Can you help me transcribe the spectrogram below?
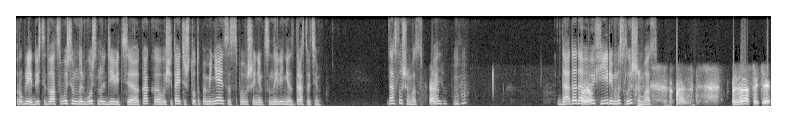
рублей. 228 08 09. Как вы считаете, что-то поменяется с повышением цены или нет? Здравствуйте. Да, слышим вас. Алло. Угу. Да, да, да, вы в эфире, мы слышим вас. Здравствуйте.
